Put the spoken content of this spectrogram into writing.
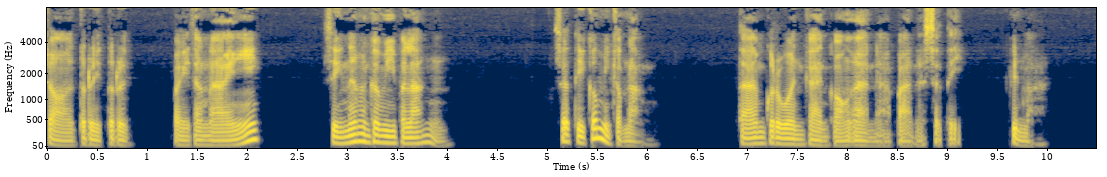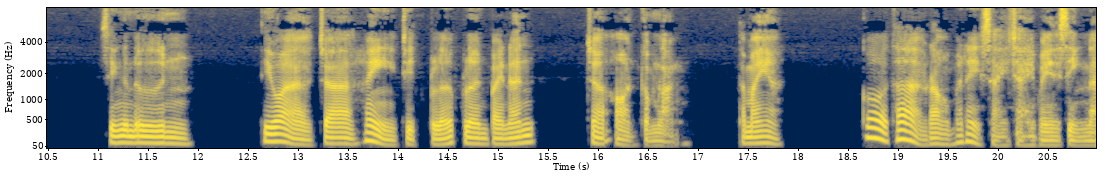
จ่อตรึกตรึกไปทางไหน สิ่งนั้นมันก็มีพลัง สติก็มีกำลัง ตามกระบวนการของอาณาปานสติขึ้นมา สิ่งอื่นๆ ที่ว่าจะให้จิตเปลอเพลินไปนั้น จะอ่อนกำลังทำไมอะ ก็ถ้าเราไม่ได้ใส่ใจไปในสิ่งไหน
